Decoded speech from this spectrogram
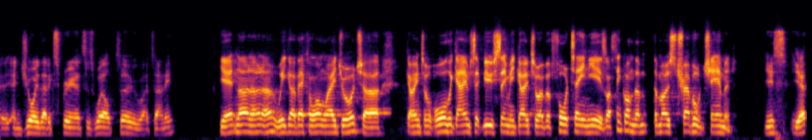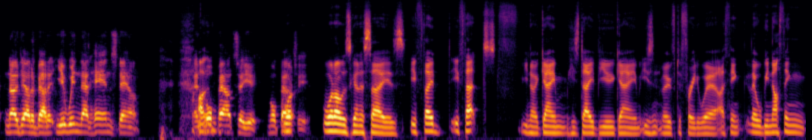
uh, enjoy that experience as well too, uh, Tony. Yeah, no, no, no. We go back a long way, George. Uh, going to all the games that you've seen me go to over 14 years. I think I'm the, the most travelled chairman. Yes, yep, no doubt about it. You win that hands down. And more power to you. More power what, to you. What I was going to say is if they if that you know game his debut game isn't moved to free to wear, I think there will be nothing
